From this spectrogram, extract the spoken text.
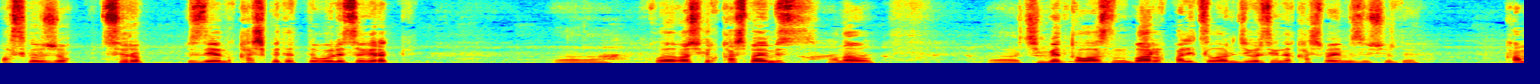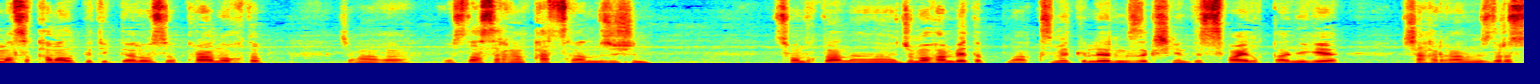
бас көз жоқ түсіріп бізді енді қашып кетеді деп ойласа керек. Ә, құдайға шүкір қашпаймыз. Анау ә, шымкент қаласының барлық полицияларын жіберсең де қашпаймыз осы жерде. Қамалса қамалып кетейік дәл осы құран оқытып жаңағы осы дастарханға қатысқанымыз үшін. Сондықтан ә, жұмаханбетов мына қызметкерлеріңізді кішкентай сыпайылыққа неге шақырғаныңыз дұрыс.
